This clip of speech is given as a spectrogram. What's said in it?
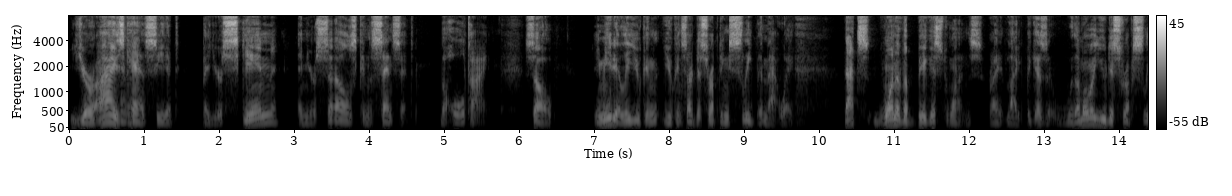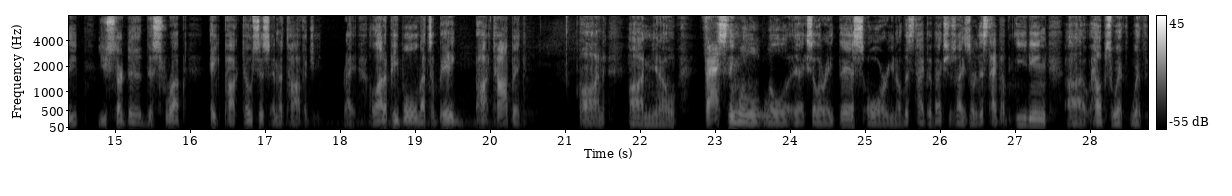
Your eyes can't see it, but your skin and your cells can sense it the whole time. So immediately you can you can start disrupting sleep in that way. That's one of the biggest ones, right? Like because the moment you disrupt sleep, you start to disrupt apoptosis and autophagy, right? A lot of people that's a big hot topic on on you know fasting will will accelerate this or you know this type of exercise or this type of eating uh, helps with with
